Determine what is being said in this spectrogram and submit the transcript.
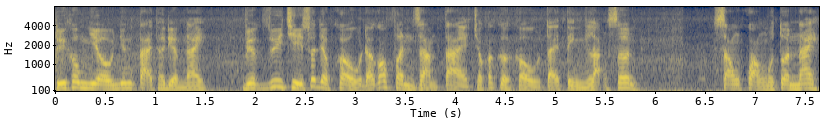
Tuy không nhiều nhưng tại thời điểm này, việc duy trì xuất nhập khẩu đã góp phần giảm tải cho các cửa khẩu tại tỉnh Lạng Sơn. Song khoảng một tuần nay,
